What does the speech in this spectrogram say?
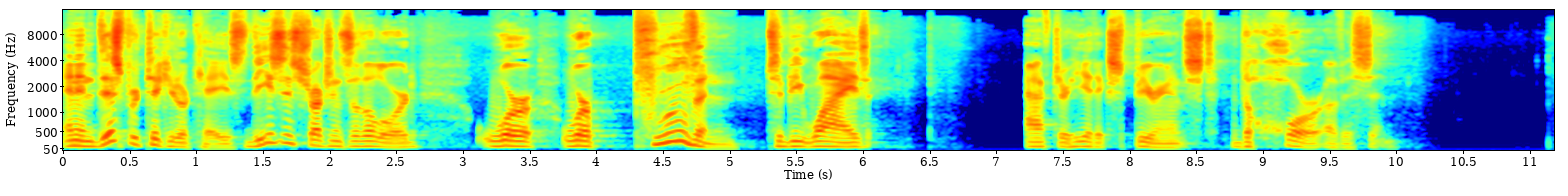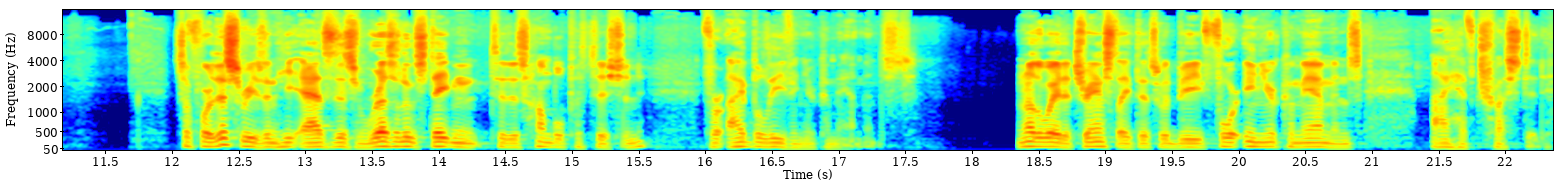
And in this particular case, these instructions of the Lord were, were proven to be wise after he had experienced the horror of his sin. So, for this reason, he adds this resolute statement to this humble petition For I believe in your commandments. Another way to translate this would be For in your commandments I have trusted.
